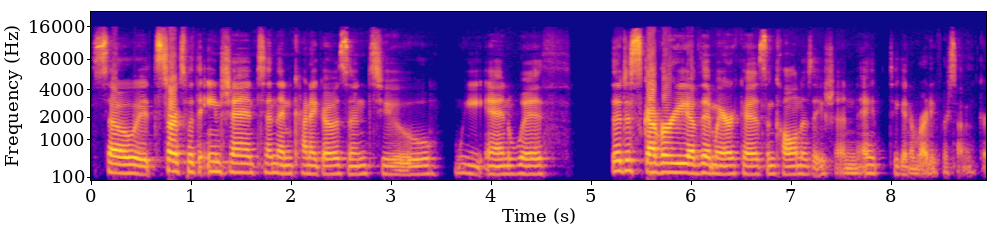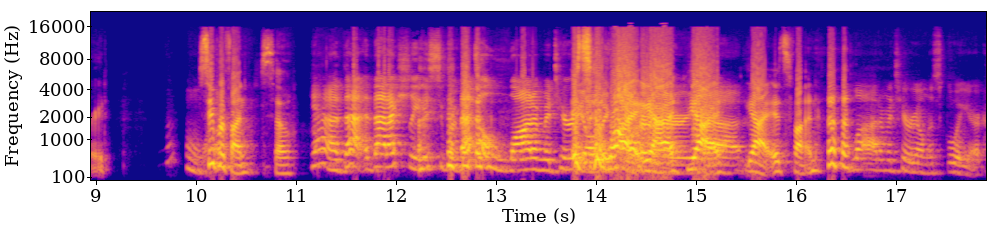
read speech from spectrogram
So it starts with ancient and then kind of goes into, we end with the discovery of the Americas and colonization eh, to get them ready for seventh grade. Oh, Super fun. So Yeah, that that actually is super. That's a lot of material. it's a lot. cover, Yeah, yeah, yeah, it's fun. a lot of material in the school year.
